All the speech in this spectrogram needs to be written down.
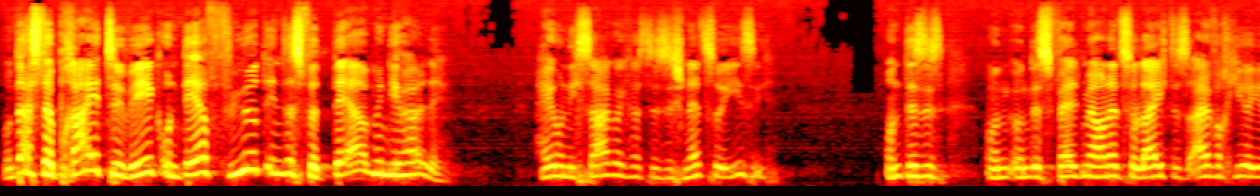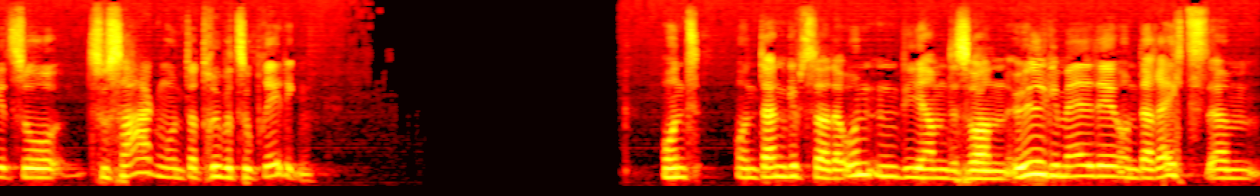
Und da ist der breite Weg und der führt in das Verderben, in die Hölle. Hey, und ich sage euch was, das ist nicht so easy. Und das und, und fällt mir auch nicht so leicht, das einfach hier jetzt so zu sagen und darüber zu predigen. Und, und dann gibt es da da unten, die haben, das waren Ölgemälde und da rechts ähm,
